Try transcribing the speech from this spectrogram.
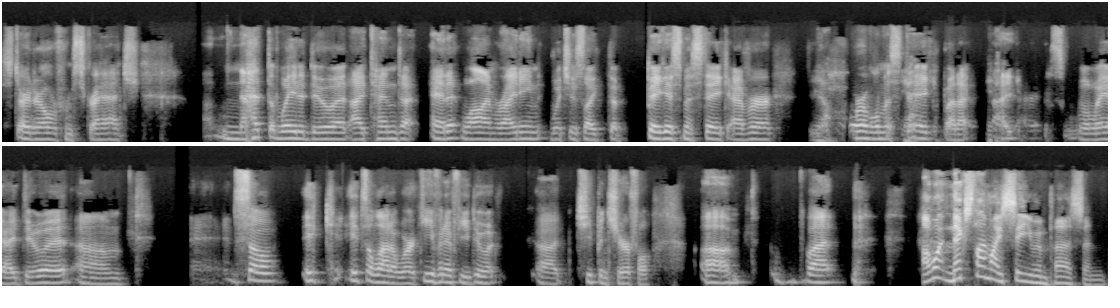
started over from scratch. Not the way to do it. I tend to edit while I'm writing, which is like the biggest mistake ever. Yeah. Horrible mistake, yeah. but I, yeah. I, it's the way I do it. Um, so it it's a lot of work, even if you do it uh, cheap and cheerful. Um, but I want next time I see you in person,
